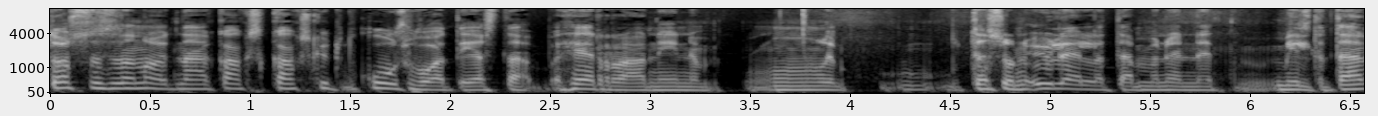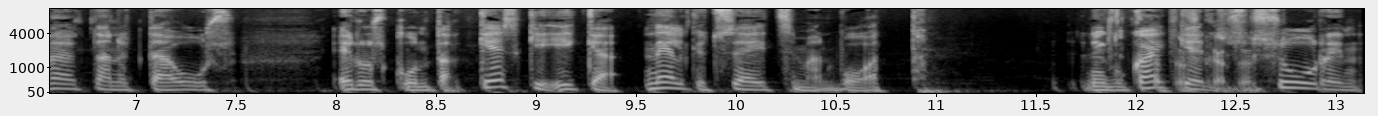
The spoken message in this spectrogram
Tuossa sanoit nämä kaksi 26-vuotiaista herraa, niin mm, tässä on Ylellä tämmöinen, että miltä tämä näyttää nyt tämä uusi eduskunta. Keski-ikä 47 vuotta. Niin kuin kaikkein Katos, katos. suurin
